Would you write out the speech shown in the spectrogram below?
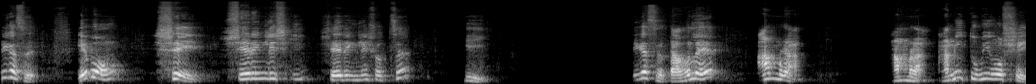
ঠিক আছে? এবং সে শের ইংলিশ কি? শের ইংলিশ হচ্ছে ই। ঠিক আছে? তাহলে আমরা আমরা, আমি, তুমি ও সে,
